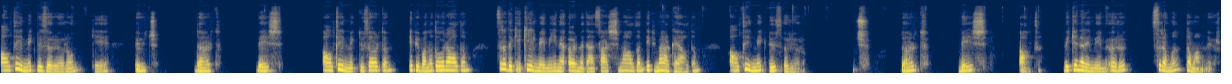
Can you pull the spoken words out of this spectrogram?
6 ilmek düz örüyorum. 2, 3, 4, 5, 6 ilmek düz ördüm. İpi bana doğru aldım. Sıradaki iki ilmeğimi yine örmeden sağ şişime aldım. İpimi arkaya aldım. 6 ilmek düz örüyorum. 3, 4, 5, 6 ve kenar ilmeğimi örüp sıramı tamamlıyorum.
